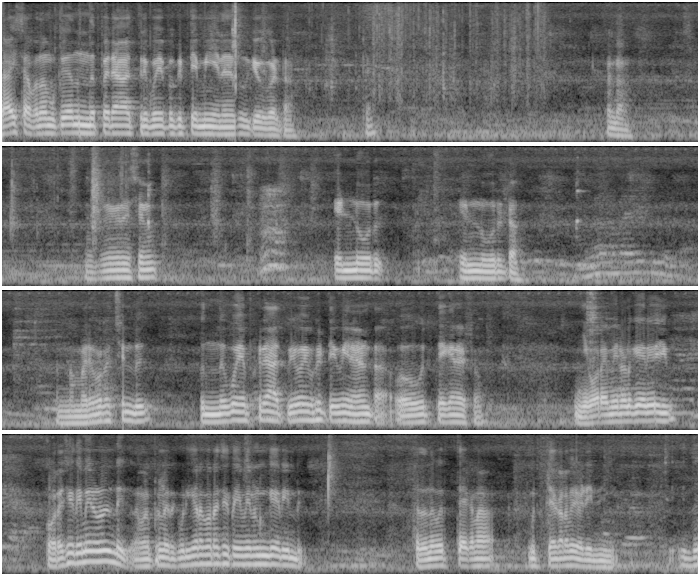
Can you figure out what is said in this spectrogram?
ഗായ്സ് അപ്പൊ നമുക്ക് ഇന്നിപ്പോ രാത്രി പോയപ്പോൾ കിട്ടിയ മീനെ തൂക്കി നോക്കാം കേട്ടോ. കണ്ടോ? നമുക്ക് ഏകദേശം എണ്ണൂറ് എണ്ണൂറ് കേട്ടോ എണ്ണമ്മര് കുറച്ചുണ്ട്. ഇന്ന് പോയപ്പോൾ രാത്രി പോയപ്പോൾ കിട്ടിയ മീനാണ് കേട്ടോ ഓ ഉത്തേക്കാൻ ഇഷ്ടം ഇനി കുറേ മീനുകൾ കയറി വരും. കുറേ ചെറിയ മീനുകളുണ്ട്. നമ്മൾ പിള്ളേർക്ക് പിടിക്കാൻ കുറേ ചെറിയ മീനുകളും കയറിയിട്ടുണ്ട് അതൊന്ന് വൃത്തിയാക്കണ. വൃത്തിയാക്കണ പരിപാടി ഇനി. ഇത്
